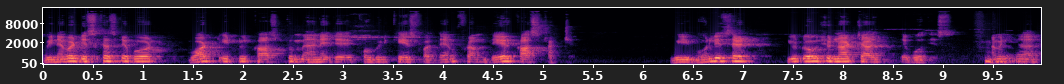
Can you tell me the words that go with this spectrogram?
We never discussed about what it will cost to manage a COVID case for them from their cost structure. We only said you don't should not charge about this. I mean, uh,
